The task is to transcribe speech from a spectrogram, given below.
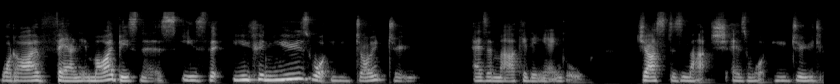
what I've found in my business is that you can use what you don't do as a marketing angle just as much as what you do do.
